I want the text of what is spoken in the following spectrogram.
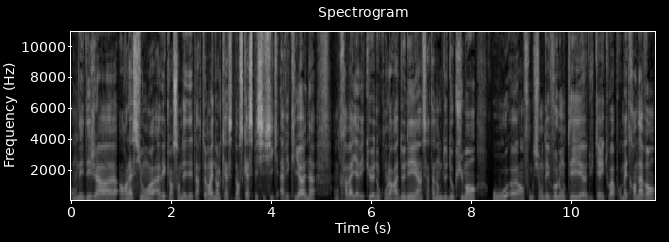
on est déjà euh, en relation euh, avec l'ensemble des départements et dans, le cas, dans ce cas spécifique avec Lyon, on travaille avec eux. Donc on leur a donné un certain nombre de documents où, euh, en fonction des volontés euh, du territoire, pour mettre en avant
